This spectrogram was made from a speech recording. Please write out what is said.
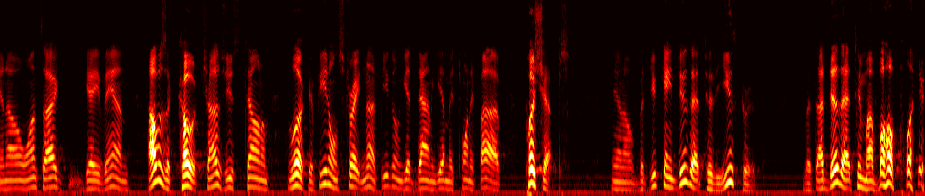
you know, once I gave in, I was a coach. I was used to telling them, look, if you don't straighten up, you're going to get down and give me 25 push ups, you know. But you can't do that to the youth group. But I did that to my ball players.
